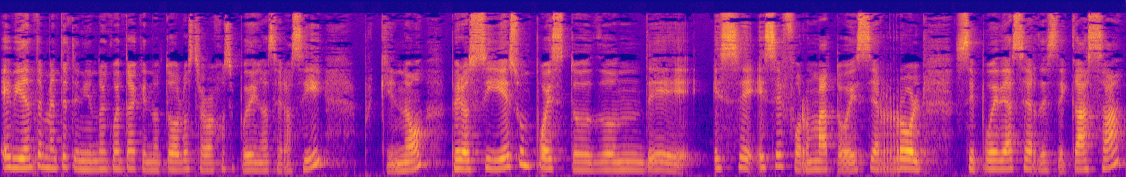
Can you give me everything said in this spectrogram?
evidentemente teniendo en cuenta que no todos los trabajos se pueden hacer así, porque no, pero si es un puesto donde ese, ese formato, ese rol se puede hacer desde casa,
